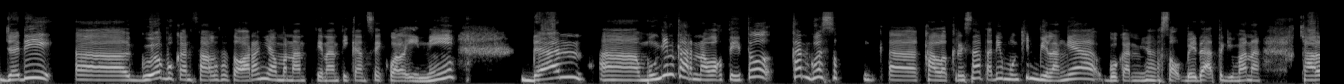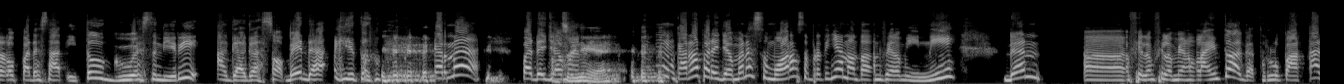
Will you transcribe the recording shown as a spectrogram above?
Jadi eh, gue bukan salah satu orang yang menanti-nantikan sequel ini dan eh, mungkin karena waktu itu kan gue su- eh, kalau Krisna tadi mungkin bilangnya bukannya sok beda atau gimana. Kalau pada saat itu gue sendiri agak-agak sok beda gitu. Karena pada zaman ya. Hmm, karena pada zamannya semua orang sepertinya nonton film ini dan eh, film-film yang lain tuh agak terlupakan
